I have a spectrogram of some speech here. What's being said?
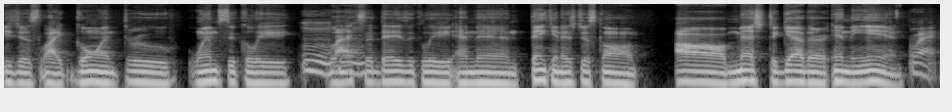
you're just like going through whimsically, lackadaisically, and then thinking it's just gonna all mesh together in the end. Right.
